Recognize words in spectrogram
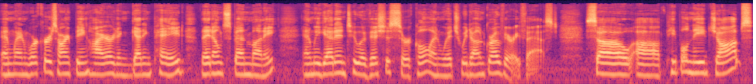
And when workers aren't being hired and getting paid, they don't spend money. And we get into a vicious circle in which we don't grow very fast. So uh, people need jobs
